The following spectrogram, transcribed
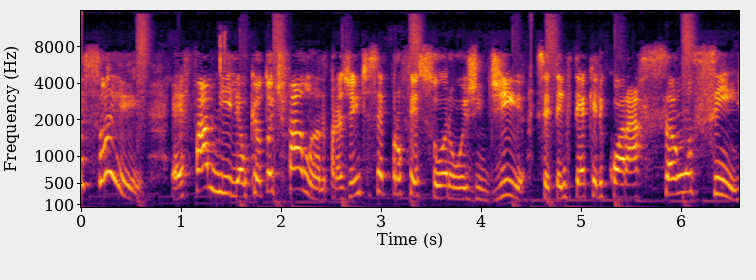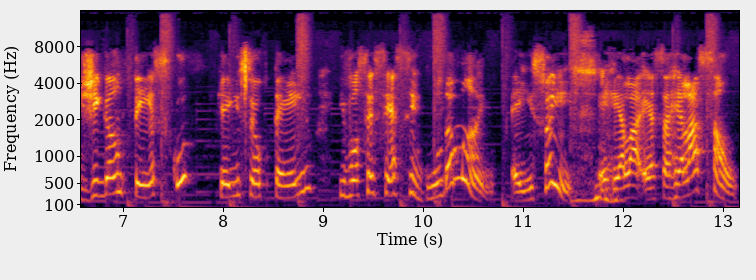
Isso aí. É família, é o que eu tô te falando. Pra gente ser professora hoje em dia, você tem que ter aquele coração assim, gigantesco que isso eu tenho, e você ser a segunda mãe. É isso aí. É rela essa relação.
